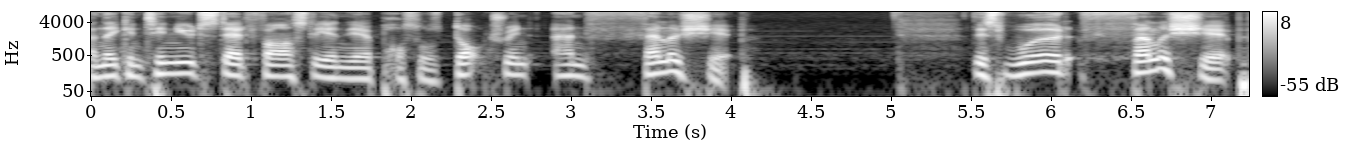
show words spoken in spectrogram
and they continued steadfastly in the apostles' doctrine and fellowship. This word fellowship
